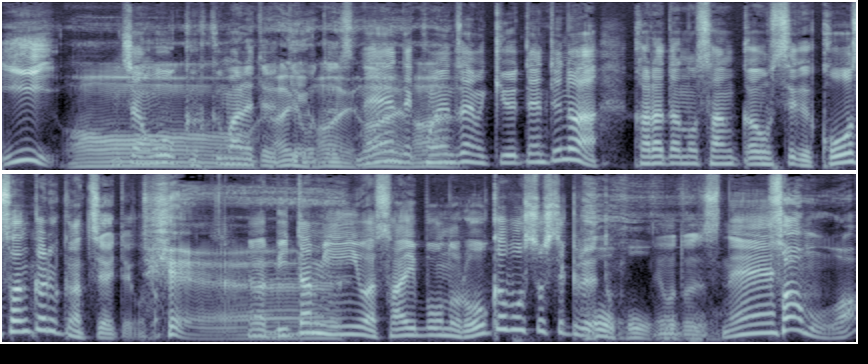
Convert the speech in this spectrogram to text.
E こちら多く含まれてるということですね。でコエンザイム9点というのは体の酸化を防ぐ抗酸化力が強いということビタミン E は細胞の老化防止としてくれるということですね。サーモンは？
